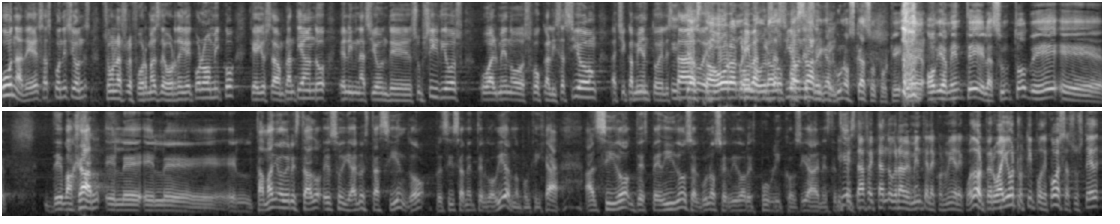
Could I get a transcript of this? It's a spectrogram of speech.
Una de esas condiciones son las reformas de orden económico que ellos estaban planteando, eliminación de subsidios o al menos focalización, achicamiento del Estado, y que hasta ahora no ha logrado pasar en, algunos casos, porque eh, obviamente el asunto de... eh, de bajar el, eh, el, eh, el tamaño del Estado, eso ya lo está haciendo precisamente el gobierno, porque ya han sido despedidos algunos servidores públicos ya en este y que tiempo. está afectando gravemente a la economía del Ecuador. Pero hay otro tipo de cosas. Usted,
